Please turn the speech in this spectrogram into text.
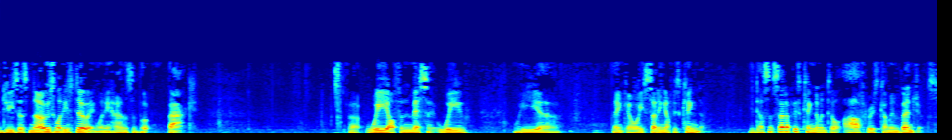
Jesus knows what he's doing when he hands the book back. But we often miss it. We, we uh, think, oh, he's setting up his kingdom. He doesn't set up his kingdom until after he's come in vengeance.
